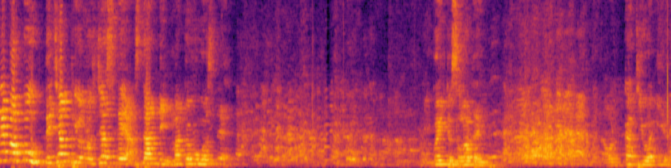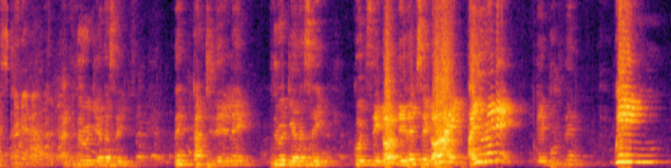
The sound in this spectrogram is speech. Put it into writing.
never moved. The champion was just there, standing. Matovu was there. I'm going to slaughter you. I will cut your ears. And throw the other side. Then cut the leg, throw the other side. Coach said, oh, the ref said, all right, are you ready? They put them, wing.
